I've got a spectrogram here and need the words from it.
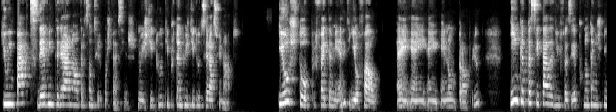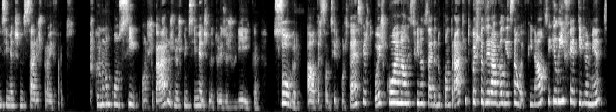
que o impacto se deve integrar na alteração de circunstâncias no Instituto e, portanto, o Instituto ser acionado. Eu estou perfeitamente, e eu falo em, em, em, em nome próprio, incapacitada de o fazer porque não tenho os conhecimentos necessários para o efeito porque eu não consigo conjugar os meus conhecimentos de natureza jurídica sobre a alteração de circunstâncias depois com a análise financeira do contrato e depois fazer a avaliação, afinal, se aquilo efetivamente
